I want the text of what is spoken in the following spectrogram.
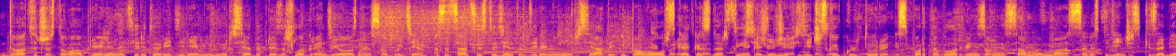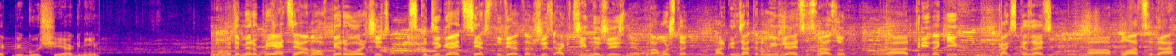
26 апреля на территории деревни Универсиады произошло грандиозное событие. Ассоциация студентов деревни Универсиады и Поволжская государственная академия физической культуры и спорта был организован самый массовый студенческий забег «Бегущие огни». Это мероприятие, оно в первую очередь сподвигает всех студентов жить активной жизнью, потому что организатором являются сразу а, три таких, как сказать, а, плаца, да?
